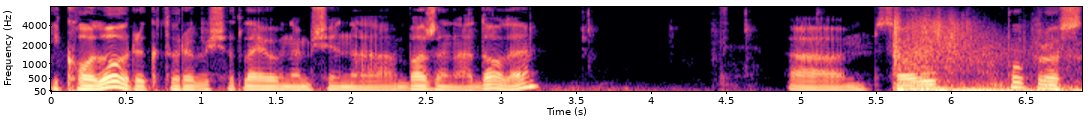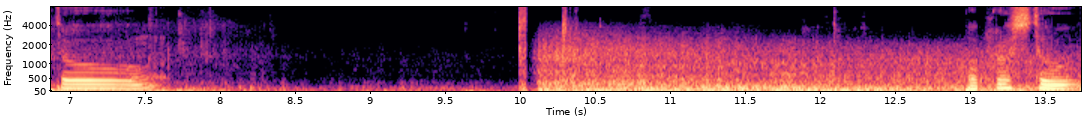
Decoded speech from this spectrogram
i kolory, które wyświetlają nam się na barze na dole um, są po prostu po prostu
